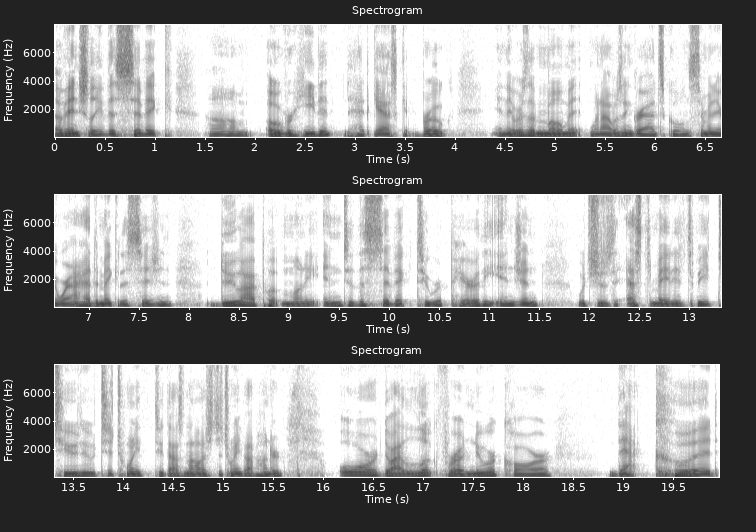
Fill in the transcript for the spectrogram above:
Eventually, the Civic um, overheated, the head gasket broke, and there was a moment when I was in grad school and seminary where I had to make a decision do I put money into the Civic to repair the engine, which is estimated to be two to twenty two thousand dollars to twenty five hundred, or do I look for a newer car that could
